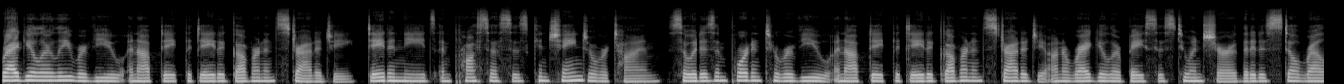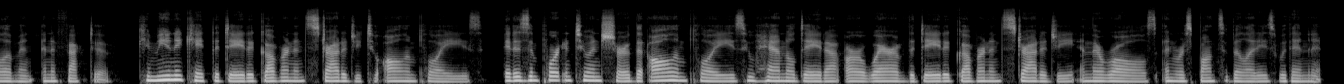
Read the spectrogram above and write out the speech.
Regularly review and update the data governance strategy. Data needs and processes can change over time, so it is important to review and update the data governance strategy on a regular basis to ensure that it is still relevant and effective. Communicate the data governance strategy to all employees. It is important to ensure that all employees who handle data are aware of the data governance strategy and their roles and responsibilities within it.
